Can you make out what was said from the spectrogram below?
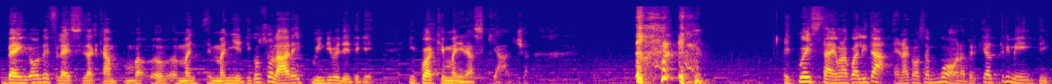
vengono deflessi dal campo eh, magnetico solare e quindi vedete che in qualche maniera schiaccia. e questa è una qualità, è una cosa buona perché altrimenti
